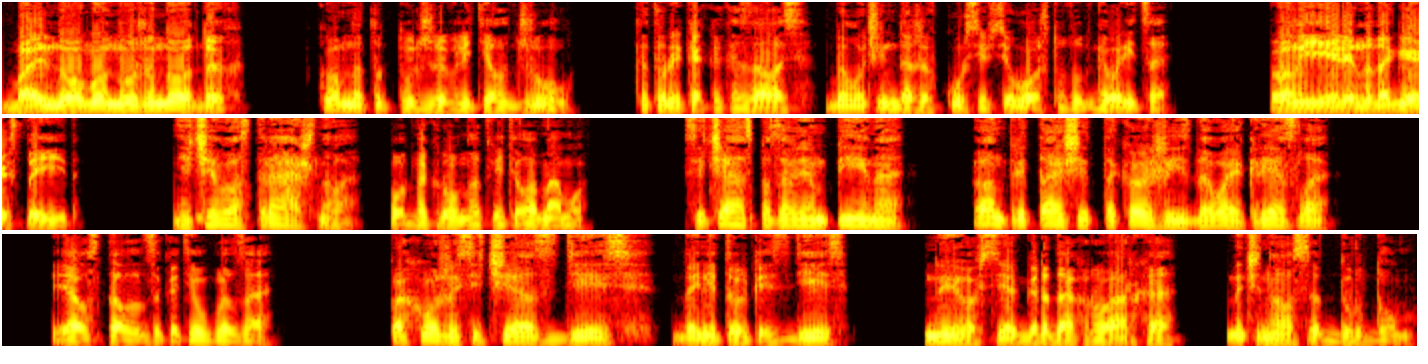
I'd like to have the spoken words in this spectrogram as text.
«Больному нужен отдых!» В комнату тут же влетел Джул, который, как оказалось, был очень даже в курсе всего, что тут говорится. «Он еле на ногах стоит!» «Ничего страшного», — хладнокровно ответила Наму. «Сейчас позовем Пина. Он притащит такое же ездовое кресло». Я устало закатил глаза. Похоже, сейчас здесь, да не только здесь, но и во всех городах Руарха начинался дурдом.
